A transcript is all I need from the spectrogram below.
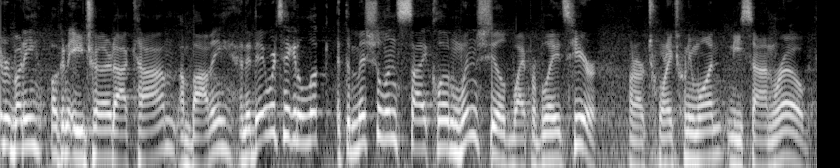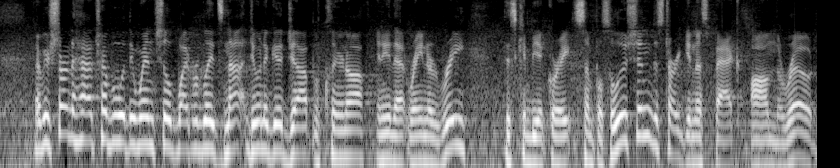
everybody, welcome to eTrailer.com. I'm Bobby, and today we're taking a look at the Michelin Cyclone windshield wiper blades here on our 2021 Nissan Rogue. Now, if you're starting to have trouble with your windshield wiper blades not doing a good job of clearing off any of that rain or debris, this can be a great simple solution to start getting us back on the road.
